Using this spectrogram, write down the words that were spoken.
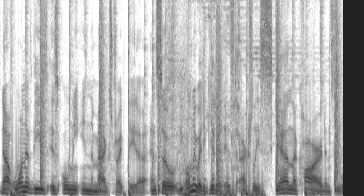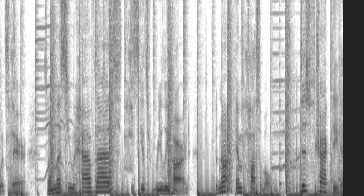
Now, one of these is only in the magstripe data, and so the only way to get it is to actually scan the card and see what's there. So, unless you have that, this gets really hard, but not impossible. But this track data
